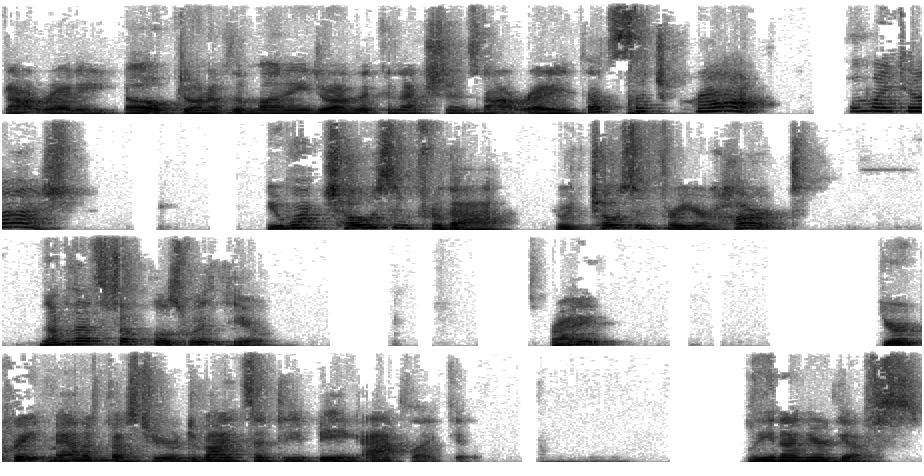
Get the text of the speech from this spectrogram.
Not ready. Nope, don't have the money, don't have the connections, not ready. That's such crap. Oh my gosh. You weren't chosen for that. You were chosen for your heart. None of that stuff goes with you. Right? You're a great manifester. You're a divine sentient being. Act like it. Lean on your gifts.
